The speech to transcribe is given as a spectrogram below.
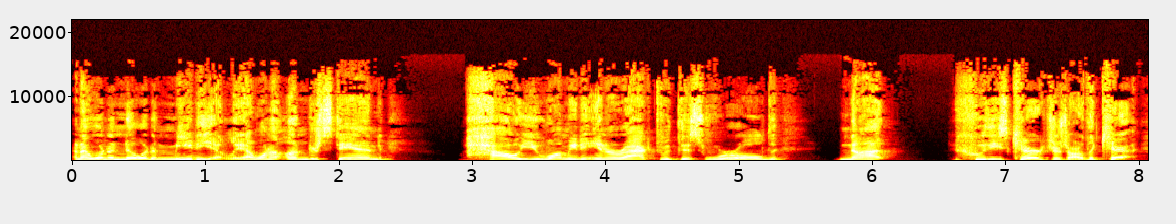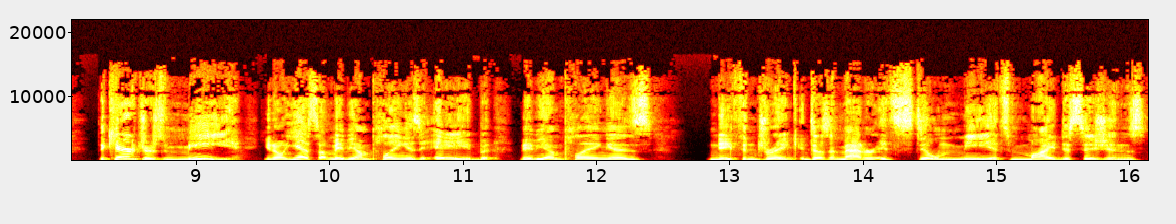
And I want to know it immediately. I want to understand how you want me to interact with this world, not who these characters are. The char- the character is me. You know, yes, maybe I'm playing as Abe, maybe I'm playing as Nathan Drake. It doesn't matter. It's still me. It's my decisions.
